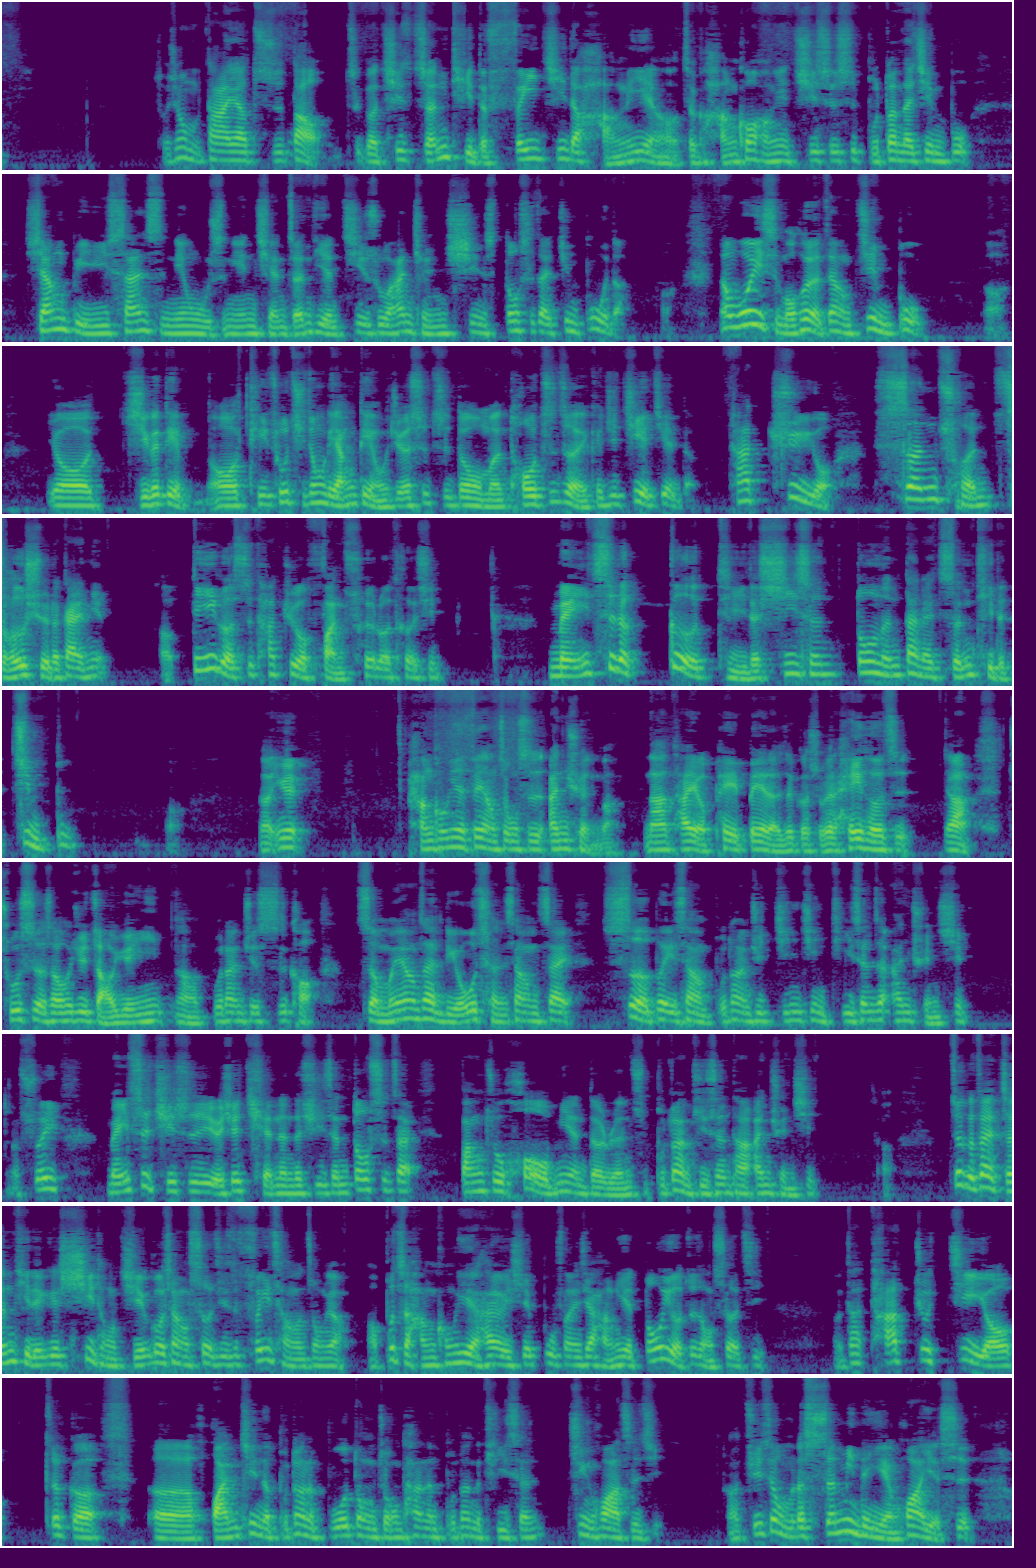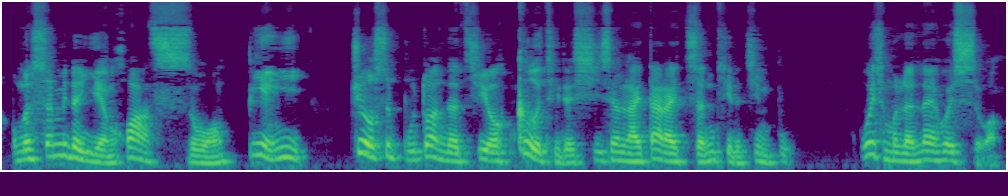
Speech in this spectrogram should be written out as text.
首先，我们大家要知道，这个其实整体的飞机的行业啊，这个航空行业其实是不断在进步。相比于三十年、五十年前，整体的技术安全性都是在进步的啊。那为什么会有这样进步啊？有几个点，我提出其中两点，我觉得是值得我们投资者也可以去借鉴的。它具有生存哲学的概念啊。第一个是它具有反脆弱特性，每一次的个体的牺牲都能带来整体的进步啊。那因为航空业非常重视安全嘛，那它有配备了这个所谓的黑盒子。啊，出事的时候会去找原因啊，不断去思考怎么样在流程上、在设备上不断去精进、提升这安全性。所以每一次其实有些潜能的牺牲，都是在帮助后面的人去不断提升它安全性啊。这个在整体的一个系统结构上设计是非常的重要啊，不止航空业，还有一些部分一些行业都有这种设计，但它就既有这个呃环境的不断的波动中，它能不断的提升进化自己啊。其实我们的生命的演化也是，我们生命的演化、死亡、变异，就是不断的既由个体的牺牲来带来整体的进步。为什么人类会死亡？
